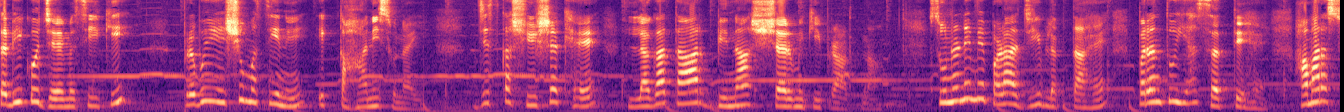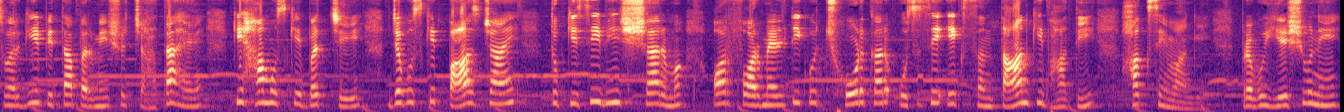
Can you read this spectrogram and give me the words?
सभी को जय मसीह की। प्रभु यीशु मसीह ने एक कहानी सुनाई, जिसका शीर्षक है, लगातार बिना शर्म की प्रार्थना। सुनने में बड़ा अजीब लगता है, परंतु यह सत्य है। हमारा स्वर्गीय पिता परमेश्वर चाहता है कि हम उसके बच्चे, जब उसके पास जाएँ तो किसी भी शर्म और फॉर्मेलिटी को छोड़कर उससे एक संतान की भांति हक से मांगे। प्रभु यीशु ने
